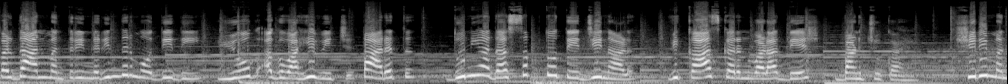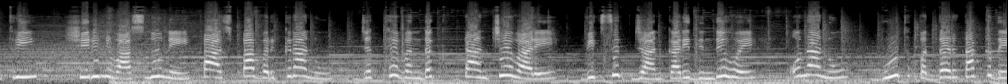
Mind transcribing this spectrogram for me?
ਪ੍ਰਧਾਨ ਮੰਤਰੀ ਨਰਿੰਦਰ ਮੋਦੀ ਦੀ ਯੋਗ ਅਗਵਾਈ ਵਿੱਚ ਭਾਰਤ ਦੁਨੀਆ ਦਾ ਸਭ ਤੋਂ ਤੇਜ਼ੀ ਨਾਲ ਵਿਕਾਸ ਕਰਨ ਵਾਲਾ ਦੇਸ਼ ਬਣ ਚੁੱਕਾ ਹੈ। ਸ਼੍ਰੀ ਮੰਤਰੀ ਸ਼੍ਰੀ ਨਿਵਾਸਲੂ ਨੇ ਭਾਜਪਾ ਵਰਕਰਾਂ ਨੂੰ ਜਥੇਬੰਦਕ ਢਾਂਚੇ ਬਾਰੇ ਵਿਕਸਿਤ ਜਾਣਕਾਰੀ ਦਿੰਦੇ ਹੋਏ ਉਹਨਾਂ ਨੂੰ ਬੂਥ ਪੱਧਰ ਤੱਕ ਦੇ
